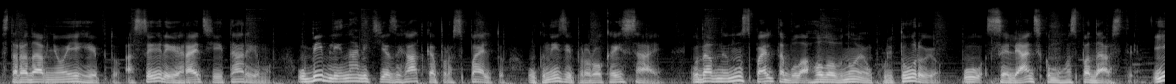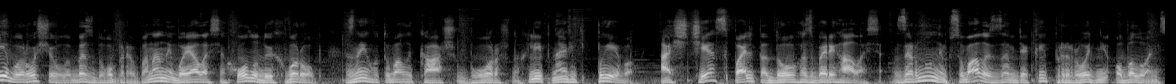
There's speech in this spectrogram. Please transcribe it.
стародавнього Єгипту, Асирії, Греції та Риму. У Біблії навіть є згадка про спельту у книзі пророка Ісаї. У давнину спельта була головною культурою у селянському господарстві. Її вирощували без добрив, вона не боялася холоду і хвороб. З неї готували кашу, борошно, хліб, навіть пиво. А ще спельта довго зберігалася. Зерно не псувалось завдяки природній оболонці.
